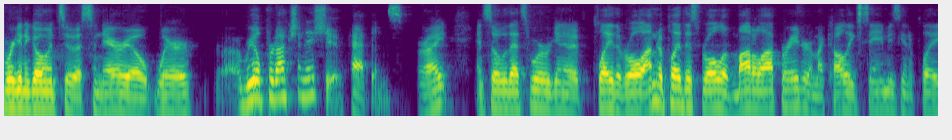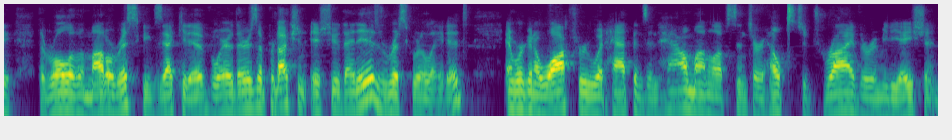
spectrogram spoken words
we're going to go into a scenario where a real production issue happens, right? And so that's where we're going to play the role. I'm going to play this role of model operator, and my colleague Sami's going to play the role of a model risk executive where there's a production issue that is risk related. And we're going to walk through what happens and how Model Ops Center helps to drive the remediation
